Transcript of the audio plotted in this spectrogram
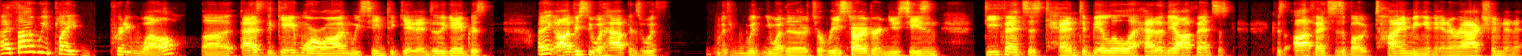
I thought we played pretty well uh, as the game wore on, we seemed to get into the game because I think obviously what happens with with with you know, whether it's a restart or a new season, defenses tend to be a little ahead of the offenses because offense is about timing and interaction and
